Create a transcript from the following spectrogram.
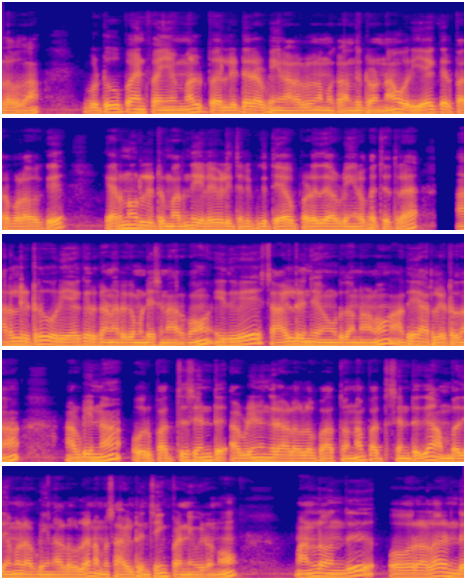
அளவு தான். இப்போ two point five ML per litre அப்படிங்கிற அளவில் நம்ம கலந்துட்டோம்னா ஒரு ஏக்கர் பரப்பளவுக்கு இரநூறு லிட்டர் மருந்து இலைவெளி தெளிப்புக்கு தேவைப்படுது அப்படிங்கிற பட்சத்தில் அரை லிட்ரு ஒரு ஏக்கருக்கான ரெக்கமெண்டேஷனாக இருக்கும். இதுவே சாயில் ரெஞ்சம் கொடுத்தோம்னாலும் அதே அரை லிட்ரு தான். அப்படின்னா ஒரு பத்து சென்ட் அப்படிங்கிற அளவில் பார்த்தோம்னா பத்து சென்ட்டுக்கு ஐம்பது எம்எல் அப்படிங்கிற அளவில் நம்ம சாயில் ரெஞ்சிங் பண்ணி விடணும். மண்ணில் வந்து ஓவராலாக இந்த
